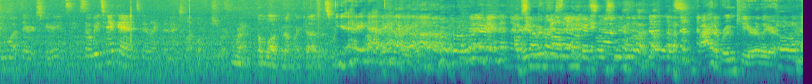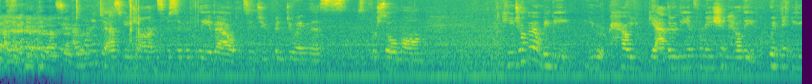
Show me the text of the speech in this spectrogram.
and what they're experiencing. So we take it to like the next level for sure. Right. I'm locking up my cabinets. when- Yeah, yeah. We've already been there. You know, we were saying I had a room key earlier. I wanted to ask you, John, specifically about, since you've been doing this for so long, can you talk about maybe your, how you gather the information, how the equipment you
